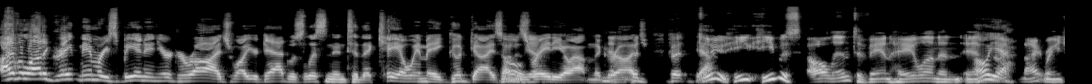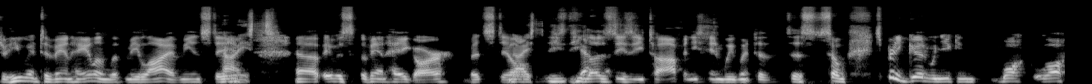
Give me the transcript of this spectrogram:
I have a lot of great memories being in your garage while your dad was listening to the KOMA Good Guys on Oh, his yeah. radio out in the garage. But, but Yeah. dude, he he was all into Van Halen and, and Oh, yeah. Night Ranger. He went to Van Halen with me live, me and Steve. Nice. Uh, it was Van Hagar, but still, Nice. he, he Yeah. loves ZZ Top, and he, and we went to this. So it's pretty good when you can walk walk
